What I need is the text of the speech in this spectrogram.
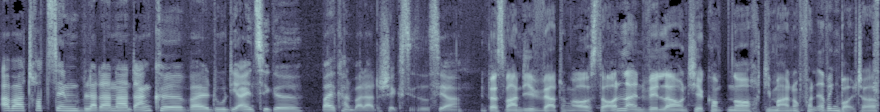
Aber trotzdem, Vladana, danke, weil du die einzige Balkanballade schickst dieses Jahr. Das waren die Bewertungen aus der Online-Villa und hier kommt noch die Meinung von Irving Wolter.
